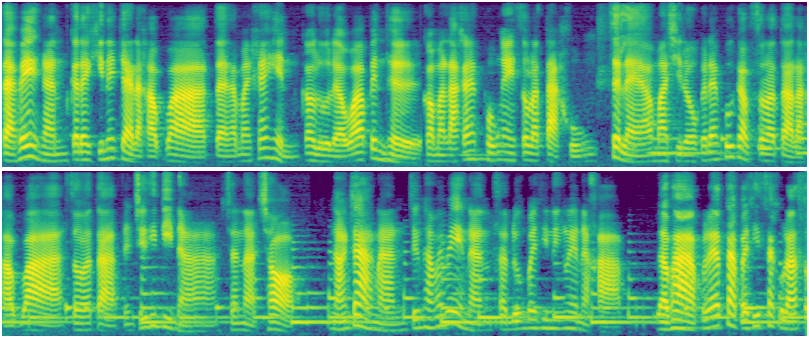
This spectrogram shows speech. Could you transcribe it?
แต่พระเอกนั้นก็ได้คิดในใจแหละครับว่า แต่ทำไมแค่เห็นก็รู้แล้วว่าเป็นเธอ ก็มารักกันพบไงโซลตาคุ้ง เสร็จแล้วมาชิโร่ก็ได้พูดกับโซลตาแหละครับว่าโซลตาเป็นชื่อที่ดีนะฉันน่ะชอบ หลังจากนั้นจึงทำให้พระเอกนั้นสะดุ้งไปทีนึงเลยนะครับ แล้วภาพก็ได้ตัดไปที่ซากุระโซ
